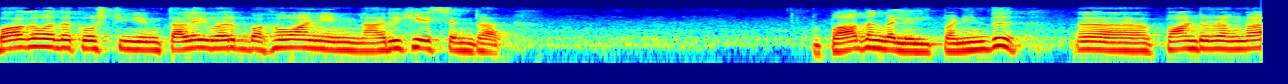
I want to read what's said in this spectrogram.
பாகவத கோஷ்டியின் தலைவர் பகவானின் அருகே சென்றார். பாதங்களில் பணிந்து பாண்டுரங்கா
